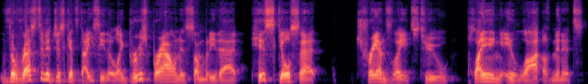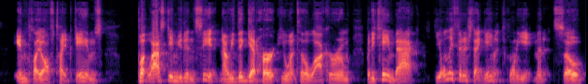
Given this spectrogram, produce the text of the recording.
The rest of it just gets dicey though. Like Bruce Brown is somebody that his skill set translates to playing a lot of minutes in playoff type games. But last game you didn't see it. Now he did get hurt. He went to the locker room, but he came back. He only finished that game at 28 minutes. So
